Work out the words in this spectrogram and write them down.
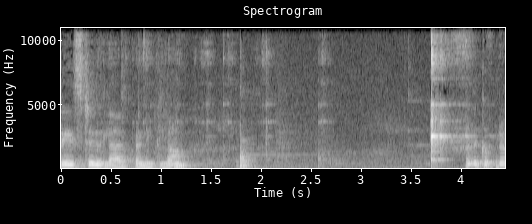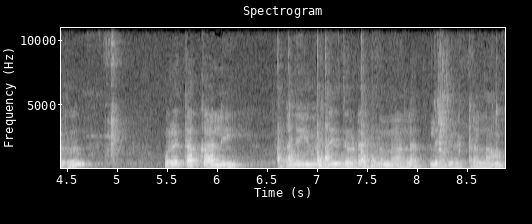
பேஸ்ட் இதில் ஆட் பண்ணிக்கலாம். அதுக்கு பிறகு ஒரு தக்காளி அதையும் வந்து இதோட நம்ம நல்லா பிழிஞ்சு விட்டுறலாம்.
